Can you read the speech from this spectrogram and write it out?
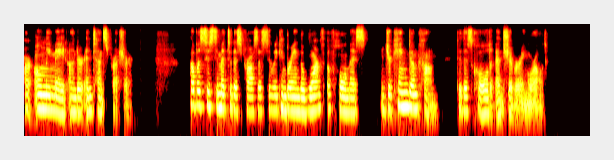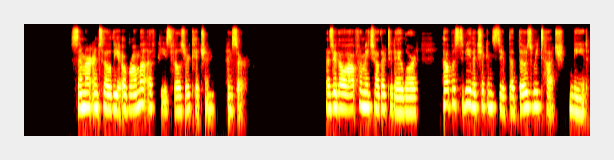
are only made under intense pressure. Help us to submit to this process so we can bring the warmth of wholeness and your kingdom come to this cold and shivering world. Simmer until the aroma of peace fills your kitchen and serve. As we go out from each other today, Lord, help us to be the chicken soup that those we touch need.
